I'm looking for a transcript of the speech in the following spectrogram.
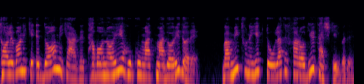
طالبانی که ادعا می‌کرده توانایی حکومت مداری داره و می‌تونه یک دولت فراگیر تشکیل بده.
